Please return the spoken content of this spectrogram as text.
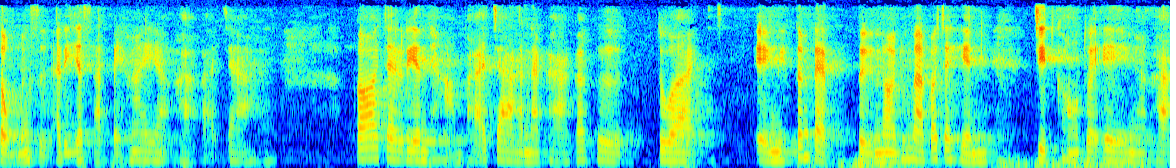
ส่งหนังสืออริยสัจไปให้อะค่ะพระอาจารย์ ก็จะเรียนถามพระอาจารย์นะคะ ก็คือตัวเองนี่ตั้งแต่ตื่นนอนขึ้นมาก็จะเห็นจิตของตัวเองอะค่ะ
